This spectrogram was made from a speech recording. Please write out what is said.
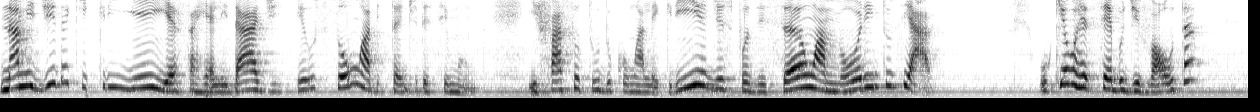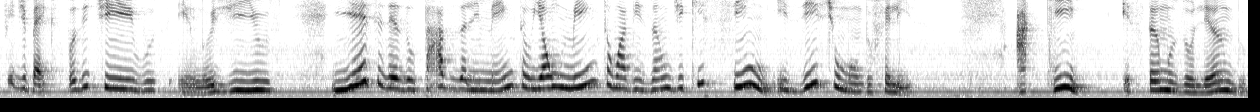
Na medida que criei essa realidade, eu sou um habitante desse mundo e faço tudo com alegria, disposição, amor e entusiasmo. O que eu recebo de volta? Feedbacks positivos, elogios. E esses resultados alimentam e aumentam a visão de que sim, existe um mundo feliz. Aqui estamos olhando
